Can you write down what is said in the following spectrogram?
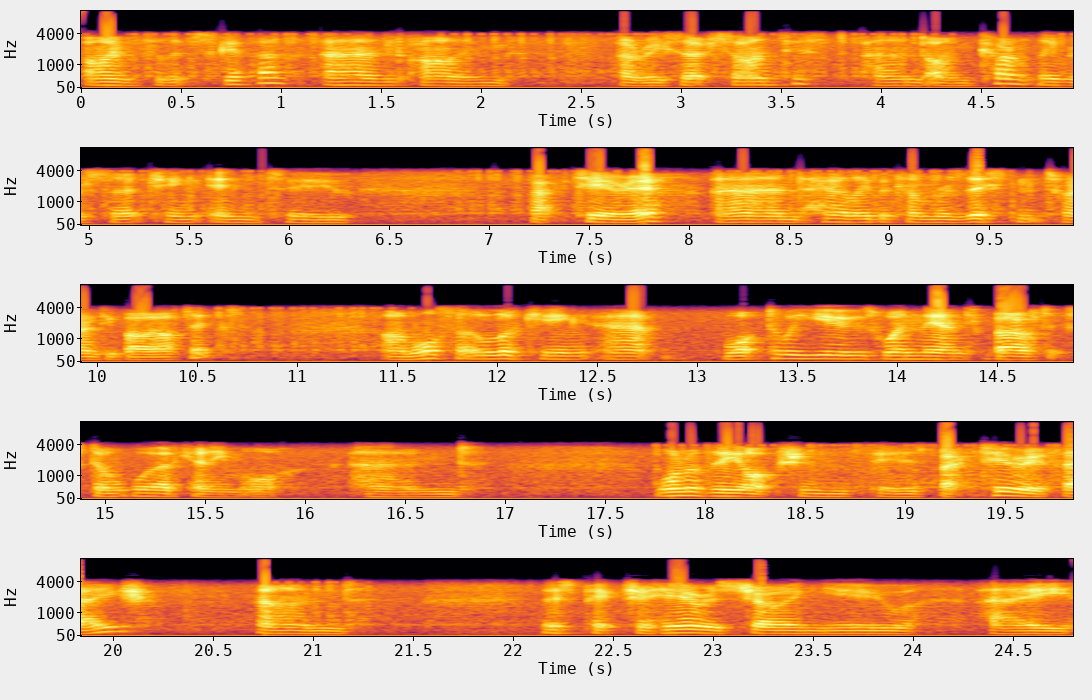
I'm Philip Skipper and I'm a research scientist and I'm currently researching into bacteria and how they become resistant to antibiotics. I'm also looking at what do we use when the antibiotics don't work anymore and one of the options is bacteriophage and this picture here is showing you a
